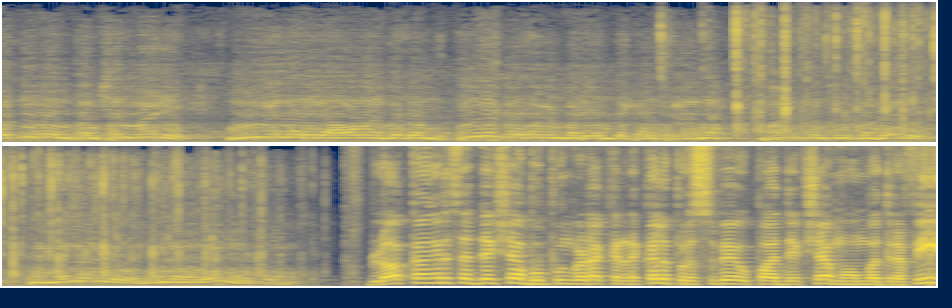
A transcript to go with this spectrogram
ದೊಡ್ಡ ಒಂದು ಫಂಕ್ಷನ್ ಮಾಡಿ ನಿಮಗೆಲ್ಲರಿಗೂ ಆಹ್ವಾನ ಕೊಟ್ಟು ಒಂದು ತೀವ್ರ ಟೂರ್ನಮೆಂಟ್ ಮಾಡಿ ಅಂತ ಕೆಲಸಗಳನ್ನ ಮಾಡ್ಕೊಂಡು ತಿಳ್ಕೊಂಡು ಹೋಗಿ ನಮ್ಮೆಲ್ಲರಿಗೂ ಧನ್ಯವಾದಗಳು. ಹೇಳ್ತೇನೆ ಬ್ಲಾಕ್ ಕಾಂಗ್ರೆಸ್ ಅಧ್ಯಕ್ಷ ಭೂಪಂಗೌಡ ಕರಡಕಲ್, ಪುರಸಭೆ ಉಪಾಧ್ಯಕ್ಷ ಮೊಹಮ್ಮದ್ ರಫಿ,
